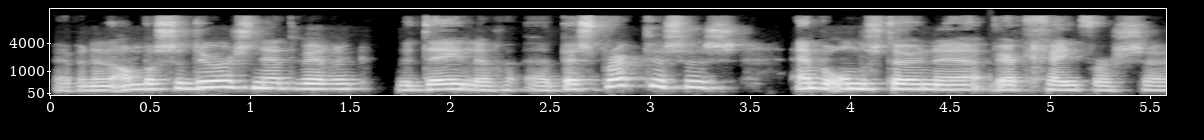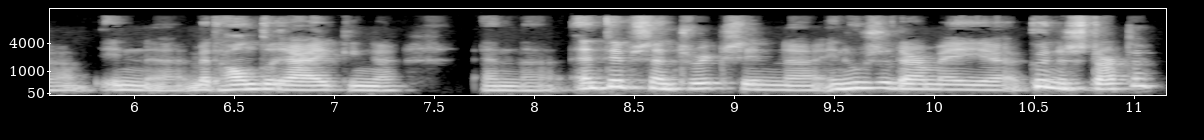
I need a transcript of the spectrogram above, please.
hebben een ambassadeursnetwerk. We delen uh, best practices. En we ondersteunen werkgevers uh, in, uh, met handreikingen en, en tips en tricks in, in hoe ze daarmee kunnen starten.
